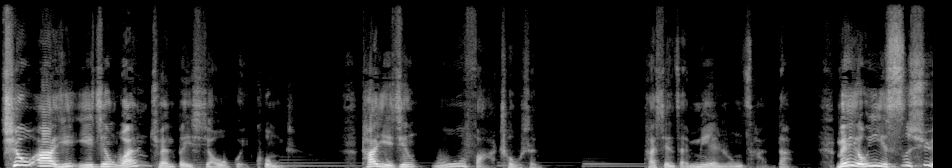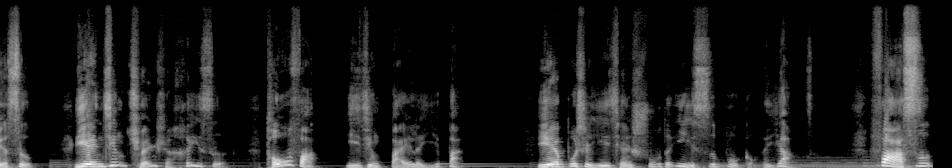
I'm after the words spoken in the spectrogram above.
邱阿姨已经完全被小鬼控制了，她已经无法抽身。她现在面容惨淡，没有一丝血色，眼睛全是黑色的，头发已经白了一半，也不是以前梳的一丝不苟的样子。发丝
